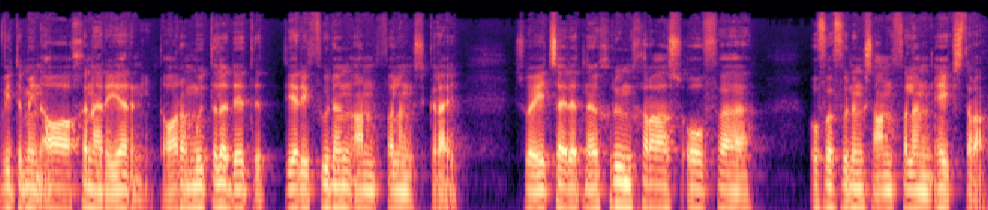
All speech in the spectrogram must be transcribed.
Vitamiin A genereer nie. Daarom moet hulle dit deur die voeding aanvullings kry. So het sy dit nou groen gras of 'n uh, of 'n voedingsaanvulling ekstra.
